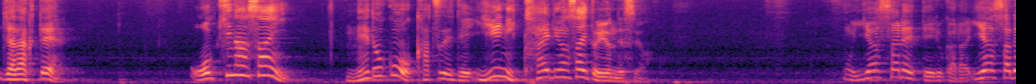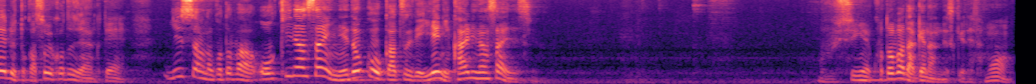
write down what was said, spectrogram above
じゃなくて起きなさい寝床を担いで家に帰りなさいと言うんですよ。もう癒されているから癒されるとかそういうことじゃなくてイエス様の言葉は起きなさい寝床を担いで家に帰りなさいですよ。不思議な言葉だけなんですけれども。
